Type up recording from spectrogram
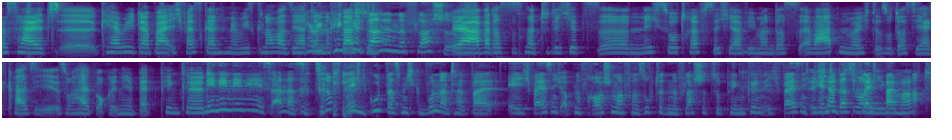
ist halt äh, Carrie dabei. Ich weiß gar nicht mehr, wie es genau war. Sie hat Carrie dann eine pinkelt Flasche. dann in eine Flasche. ja, aber das ist natürlich jetzt äh, nicht so treffsicher, wie man das erwarten möchte, so dass sie halt quasi so halb auch in ihr Bett pinkelt. Nee, nee, nee, nee, ist anders. Sie trifft echt gut, was mich gewundert hat, weil ey, ich weiß nicht, ob eine Frau schon mal versucht hat, in eine Flasche zu pinkeln. Ich weiß nicht, Ich kennt ihr das vielleicht beim gemacht.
